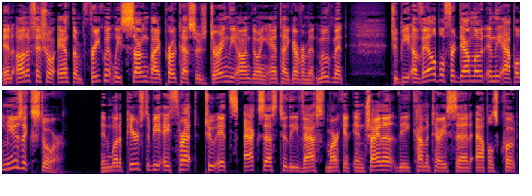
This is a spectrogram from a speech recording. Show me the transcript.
an unofficial anthem frequently sung by protesters during the ongoing anti-government movement, to be available for download in the Apple Music Store. In what appears to be a threat to its access to the vast market in China, the commentary said Apple's quote,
